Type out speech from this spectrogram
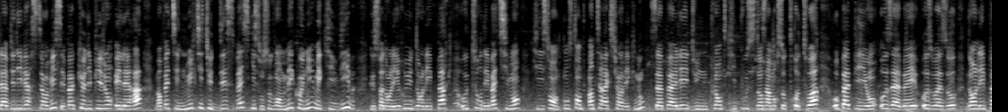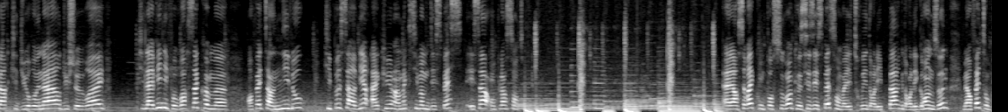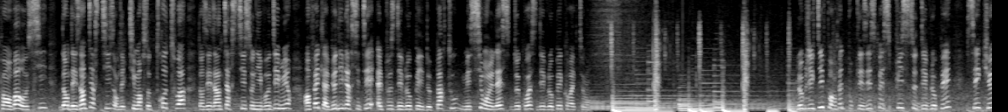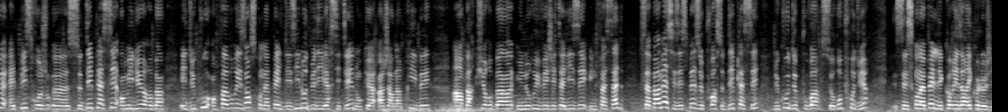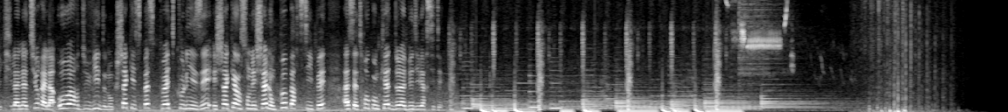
la biodiversité en ville, c'est pas que les pigeons et les rats, mais en fait c'est une multitude d'espèces qui sont souvent méconnues mais qui vivent, que ce soit dans les rues, dans les parcs, autour des bâtiments, qui sont en constante interaction avec nous. Ça peut aller d'une plante qui pousse dans un morceau de trottoir, aux papillons, aux abeilles, aux oiseaux, dans les parcs du renard, du chevreuil. La ville, il faut voir ça comme euh, en fait un îlot qui peut servir à accueillir un maximum d'espèces, et ça en plein centre. Alors c'est vrai qu'on pense souvent que ces espèces, on va les trouver dans les parcs, dans les grandes zones, mais en fait on peut en voir aussi dans des interstices, dans des petits morceaux de trottoir, dans des interstices au niveau des murs. En fait la biodiversité, elle peut se développer de partout, mais si on laisse de quoi se développer correctement. L'objectif pour, en fait, pour que les espèces puissent se développer, c'est qu'elles puissent euh, se déplacer en milieu urbain. Et du coup, en favorisant ce qu'on appelle des îlots de biodiversité, donc euh, un jardin privé, un parc urbain, une rue végétalisée, une façade, ça permet à ces espèces de pouvoir se déplacer, du coup de pouvoir se reproduire. C'est ce qu'on appelle les corridors écologiques. La nature, elle a horreur du vide, donc chaque espèce peut être colonisée et chacun à son échelle, on peut participer à cette reconquête de la biodiversité.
